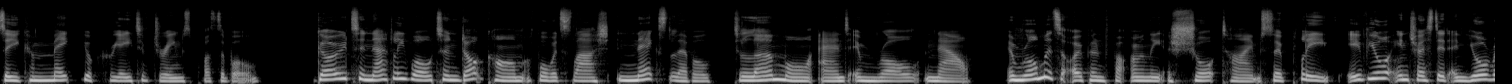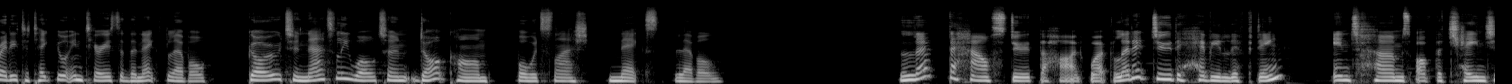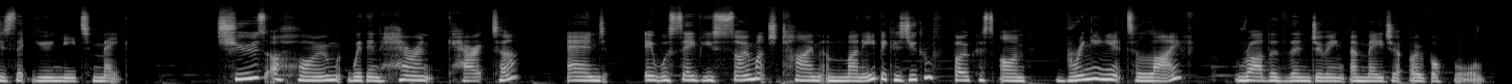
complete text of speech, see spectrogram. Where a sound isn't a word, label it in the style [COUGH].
so you can make your creative dreams possible. Go to nataliewalton.com forward slash next level to learn more and enroll now. Enrollments are open for only a short time, so please, if you're interested and you're ready to take your interiors to the next level, go to nataliewalton.com forward slash next level. Let the house do the hard work. Let it do the heavy lifting in terms of the changes that you need to make. Choose a home with inherent character, and it will save you so much time and money because you can focus on bringing it to life rather than doing a major overhaul.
